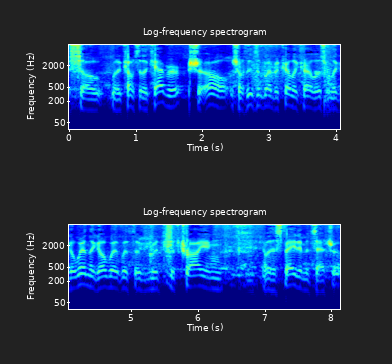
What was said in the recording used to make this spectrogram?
So when it comes to the kever, Shaol, Shachlitzim boy bekerla careless. When they go in, they go with with, the, with, with crying and with a spadim, etc.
